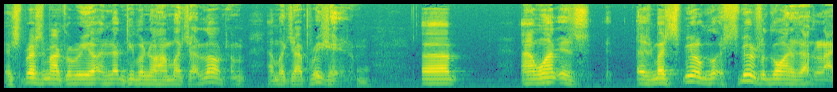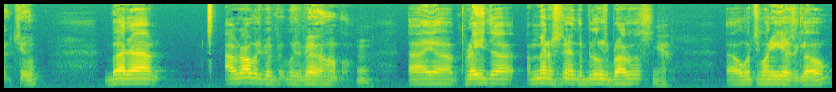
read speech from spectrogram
expressing my career and letting people know how much I loved them, how much I appreciated them. Uh, I want as as much spiritual spiritual going as I'd like to, but um, I was always been, was very humble. Mm. I uh, played uh, a minister in the Blues Brothers Yeah. uh, over 20 years ago.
